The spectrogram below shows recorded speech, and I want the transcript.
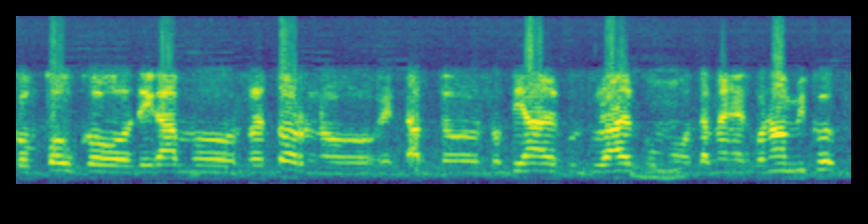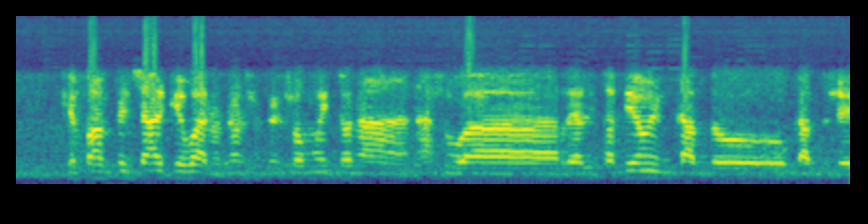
con pouco, digamos, retorno eh, tanto social, cultural como mm. tamén económico que fan pensar que, bueno, non se pensou moito na, na súa realización en cando, cando se,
